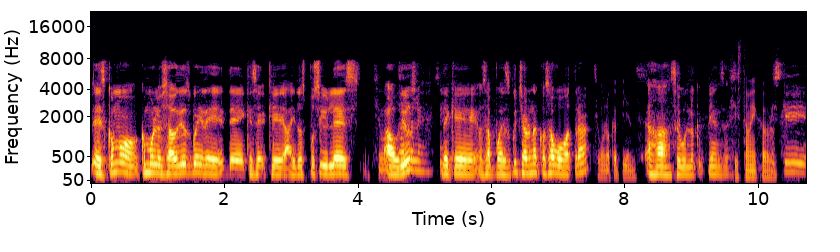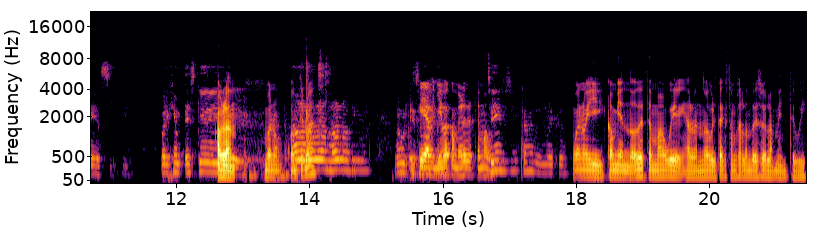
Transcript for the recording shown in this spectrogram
Es como, como los audios, güey, de, de que, se, que hay dos posibles audios. Sí. De que, o sea, puedes escuchar una cosa u otra. según lo que piensas. Ajá, según lo que pienses. Sí está muy cabrón. Es que, sí, güey. Por ejemplo, es que... Hablan. Bueno, No, continúa. No, no, no, no. No, porque Es que ya lleva a cambiar de tema, güey. Sí, sí, sí, cámbialo, no hay pedo. Bueno, y cambiando de tema, güey, hablando ahorita que estamos hablando de eso de la mente, güey.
